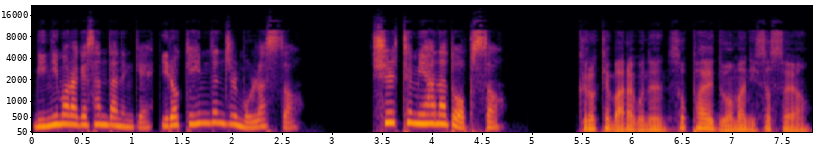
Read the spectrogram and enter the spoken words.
미니멀하게 산다는 게 이렇게 힘든 줄 몰랐어. 쉴 틈이 하나도 없어. 그렇게 말하고는 소파에 누워만 있었어요.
